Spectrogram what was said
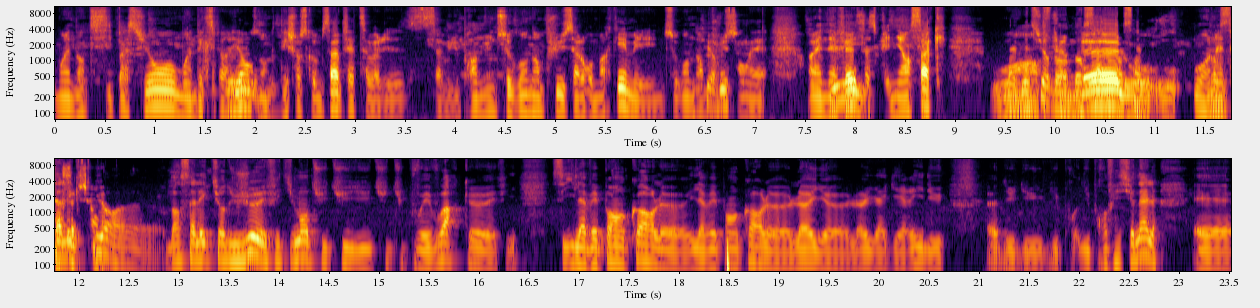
moins d'anticipation, moins d'expérience, donc des choses comme ça, peut-être ça va lui, ça va lui prendre une seconde en plus à le remarquer, mais une seconde en plus en, en NFL, ça se finit en sac ou Bah, bien en sûr, dans- sa- dans sa- ou, ou- ou en dans sa interception. lecture, euh, dans sa lecture du jeu, effectivement, tu, tu, tu, tu pouvais voir que il avait pas encore le, il avait pas encore le l'œil euh, l'œil aguerri du, euh, du, du, du, pro- du professionnel. Et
